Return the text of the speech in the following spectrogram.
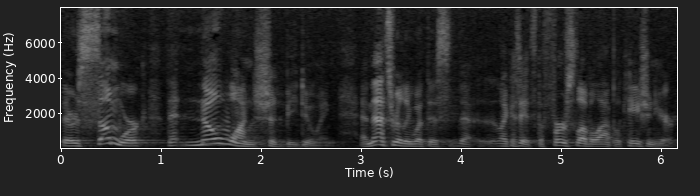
There's some work that no one should be doing. And that's really what this, that, like I say, it's the first level application here.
